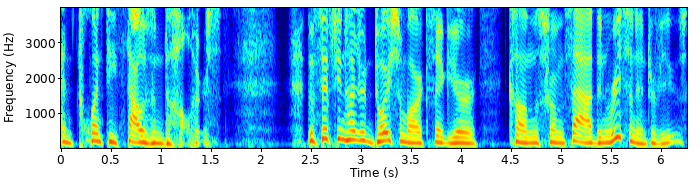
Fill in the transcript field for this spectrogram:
and $20,000. The 1500 Deutschmark figure comes from Fab in recent interviews.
